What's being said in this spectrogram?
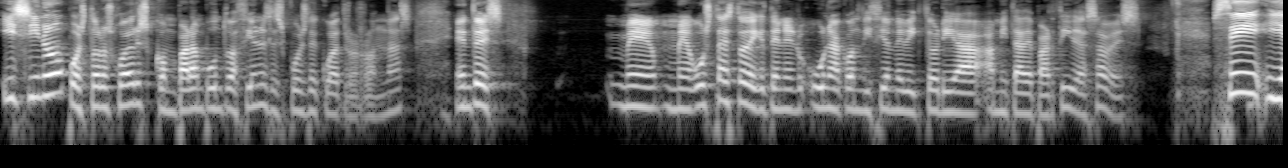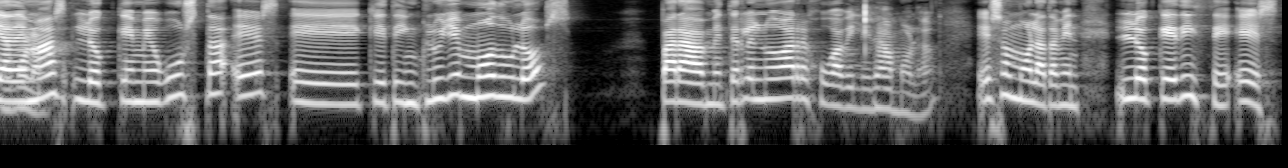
Y si no, pues todos los jugadores comparan puntuaciones después de cuatro rondas. Entonces, me, me gusta esto de que tener una condición de victoria a mitad de partida, ¿sabes? Sí, y Me además lo que me gusta es eh, que te incluye módulos para meterle nueva rejugabilidad. Ah, mola. Eso mola también. Lo que dice es,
